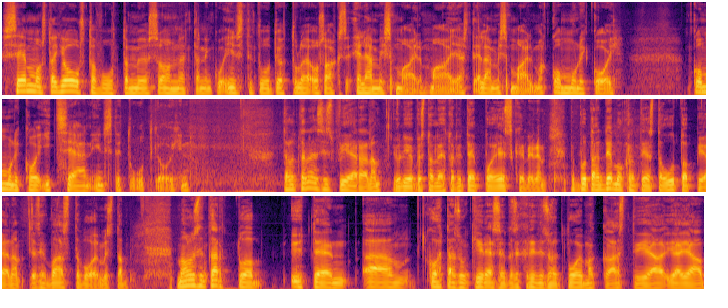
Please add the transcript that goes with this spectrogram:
semmoista joustavuutta myös on, että niin kuin instituutiot tulee osaksi elämismaailmaa ja sitten elämismaailma kommunikoi, kommunikoi itseään instituutioihin. Täällä on tänään siis vieraana yliopistonlehtori Teppo Eskelinen. Me puhutaan demokratiasta utopiana ja sen vastavoimista. Mä haluaisin tarttua yhteen ähm, kohtaan sun kirjassa, jota sä kritisoit voimakkaasti ja, ja, ja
